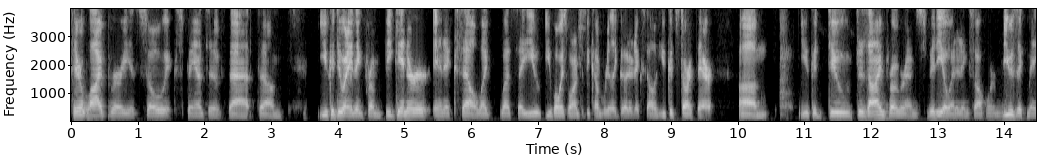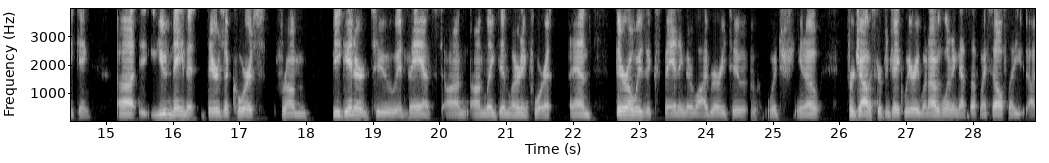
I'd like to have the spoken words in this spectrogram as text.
their library is so expansive that um, you could do anything from beginner in Excel. Like, let's say you you've always wanted to become really good at Excel, you could start there. Um, you could do design programs, video editing software, music making, uh, you name it. There's a course from beginner to advanced on on LinkedIn Learning for it, and they're always expanding their library too. Which you know, for JavaScript and jQuery, when I was learning that stuff myself, I, I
